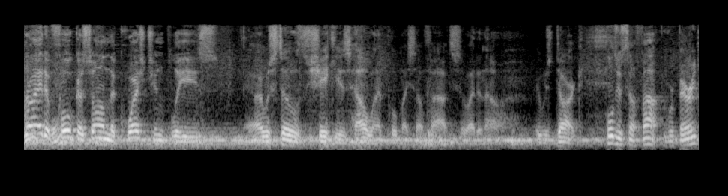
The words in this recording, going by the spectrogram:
Try to focus on the question, please. I was still shaky as hell when I pulled myself out, so I don't know. It was dark. Pulled yourself out. You were buried?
